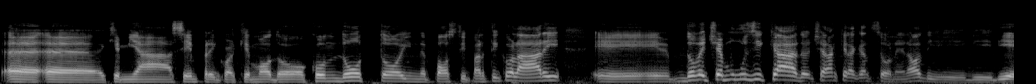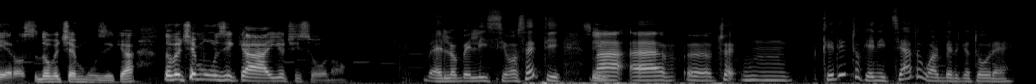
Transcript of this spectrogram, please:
eh, eh, che mi ha sempre in qualche modo condotto in posti particolari e dove c'è musica, c'è anche la canzone no? di, di- di Eros, dove c'è musica, dove c'è musica io ci sono. Bello, bellissimo. Senti, Sì. ma eh, eh, cioè, mm, che hai detto che hai iniziato come albergatore?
